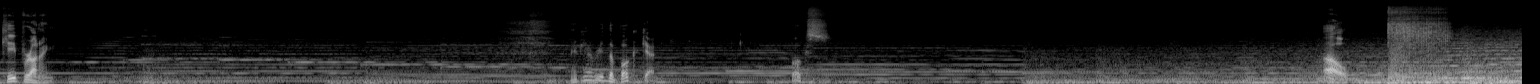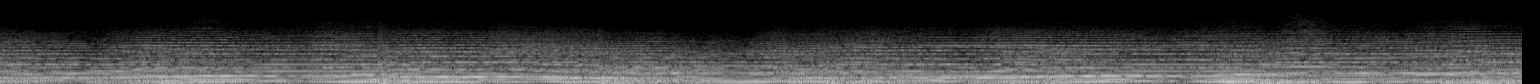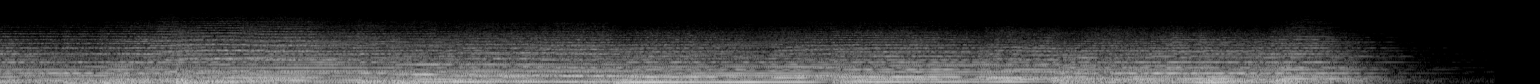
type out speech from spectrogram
Keep running. Maybe I read the book again. Books. Oh,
